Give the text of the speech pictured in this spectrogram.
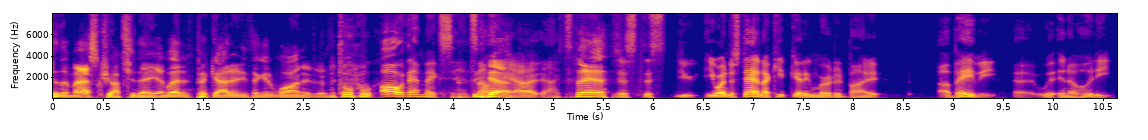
to the mask shop today and let it pick out anything it wanted. And Oh, that makes sense. Okay, Yeah. I, I, just this. You you understand? I keep getting murdered by a baby uh, in a hoodie.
